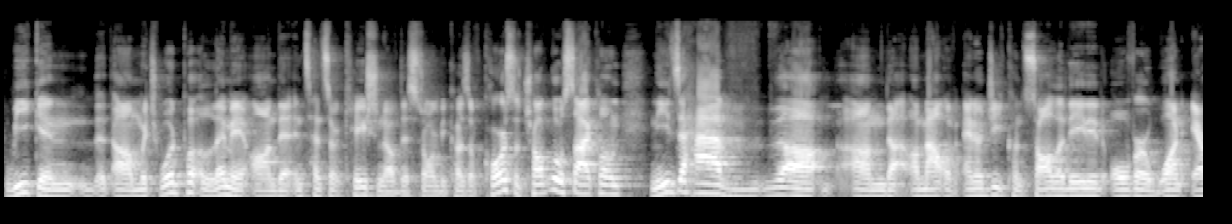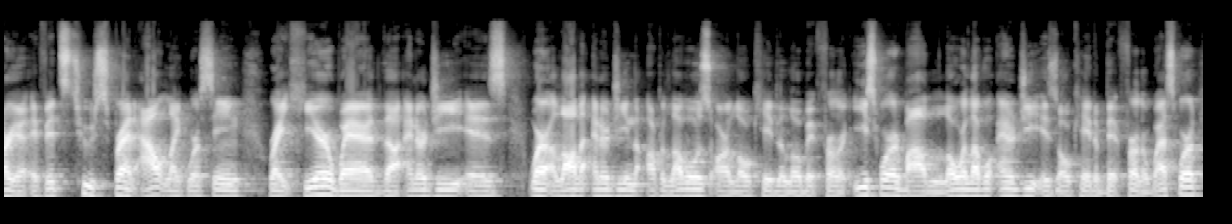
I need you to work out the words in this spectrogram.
weaken, um, which would put a limit on the intensification of this storm because, of course, a tropical cyclone needs to have the, um, the amount of energy consolidated over one area. If it's too spread out, like we're seeing right here, where the energy is where a lot of the energy in the upper levels are located a little bit further eastward while the lower level energy is located a bit further westward.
